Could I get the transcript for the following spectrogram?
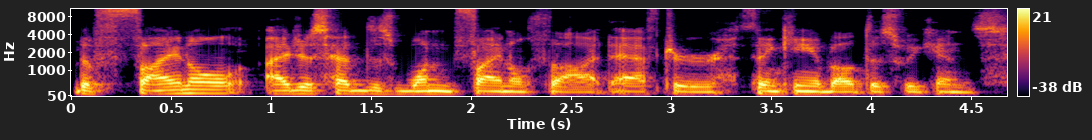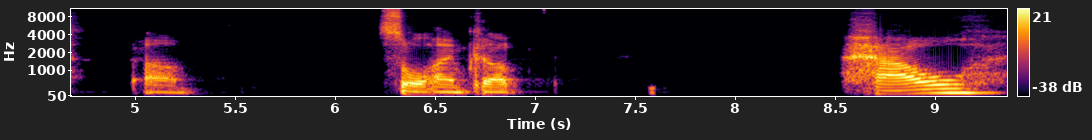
The final, I just had this one final thought after thinking about this weekend's um, Solheim Cup. How,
